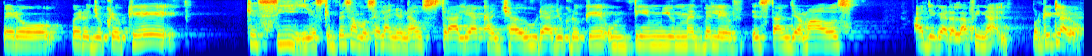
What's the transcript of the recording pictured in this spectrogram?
Pero, pero yo creo que, que sí, y es que empezamos el año en Australia, cancha dura. Yo creo que un team y un Medvedev están llamados a llegar a la final. Porque claro,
